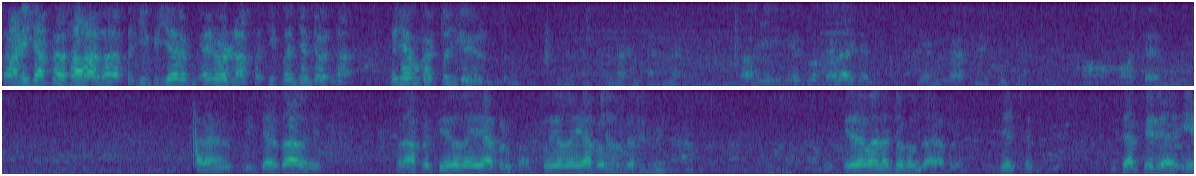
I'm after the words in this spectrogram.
રાણી શાપના સારા હતા પછી બીજા એડવર્ડ ના પછી પંચમ જ્યોત ના પછી આમ ઘટતું જ ગયું વિચાર તો આવે પણ આપડે ફેરવાય આપણું કામ ફેરવાય આપણો ફેરવવાના જોખમદાર આપડે જે વિચાર ફેર્યા એ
